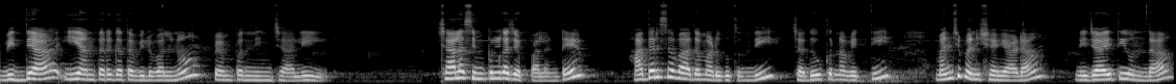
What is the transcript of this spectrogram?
విద్య ఈ అంతర్గత విలువలను పెంపొందించాలి. చాలా సింపుల్గా చెప్పాలంటే ఆదర్శవాదం అడుగుతుంది. చదువుకున్న వ్యక్తి మంచి మనిషి అయ్యాడా? నిజాయితీ ఉందా?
